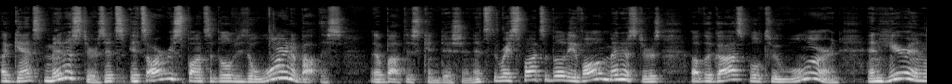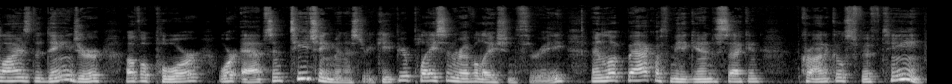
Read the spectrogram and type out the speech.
against ministers. It's it's our responsibility to warn about this about this condition. It's the responsibility of all ministers of the gospel to warn. And herein lies the danger of a poor or absent teaching ministry. Keep your place in Revelation 3 and look back with me again to Second Chronicles 15.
